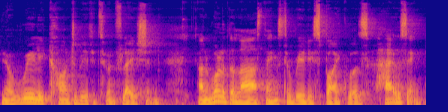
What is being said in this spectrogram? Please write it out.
you know really contributed to inflation. And one of the last things to really spike was housing.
